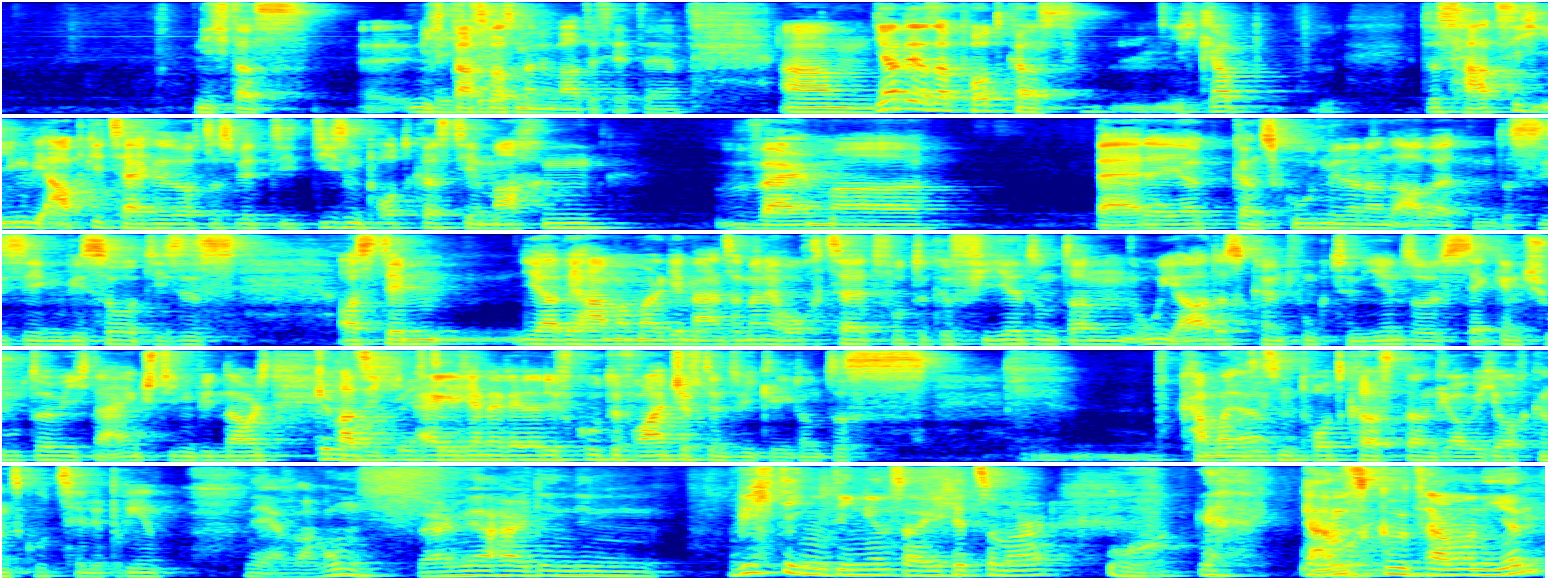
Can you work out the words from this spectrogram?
nicht das, äh, nicht das, was man erwartet hätte. Ja, ähm, ja der ist ein Podcast. Ich glaube, das hat sich irgendwie abgezeichnet, auch dass wir die, diesen Podcast hier machen, weil wir beide ja ganz gut miteinander arbeiten. Das ist irgendwie so dieses aus dem, ja, wir haben einmal gemeinsam eine Hochzeit fotografiert und dann, oh ja, das könnte funktionieren, so als Second Shooter, wie ich da eingestiegen bin damals, genau, hat sich richtig. eigentlich eine relativ gute Freundschaft entwickelt und das kann man ja. in diesem Podcast dann, glaube ich, auch ganz gut zelebrieren. Ja, warum? Weil wir halt in den wichtigen Dingen, sage ich jetzt einmal, uh. ganz uh. gut harmonieren.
